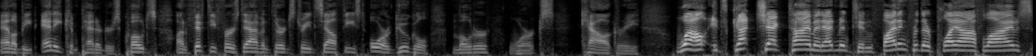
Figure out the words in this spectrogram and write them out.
and will beat any competitor's quotes on 51st Ave and 3rd Street Southeast or Google Motorworks Calgary. Well, it's gut check time in Edmonton, fighting for their playoff lives.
